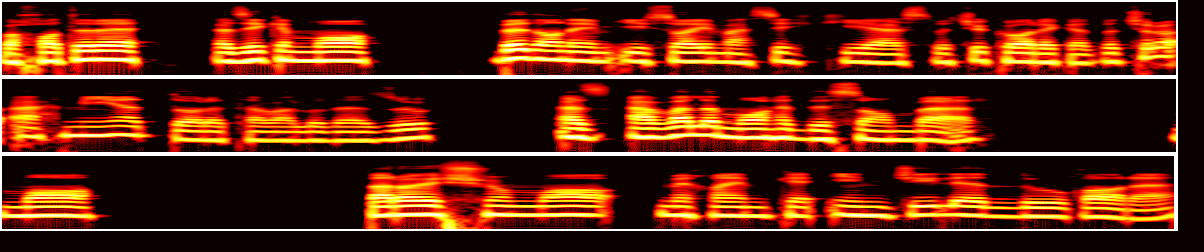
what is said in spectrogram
به خاطر از اینکه ما بدانیم عیسی مسیح کی است و چه کار کرد و چرا اهمیت داره تولد از او از اول ماه دسامبر ما برای شما می‌خواهیم که انجیل لوقا را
